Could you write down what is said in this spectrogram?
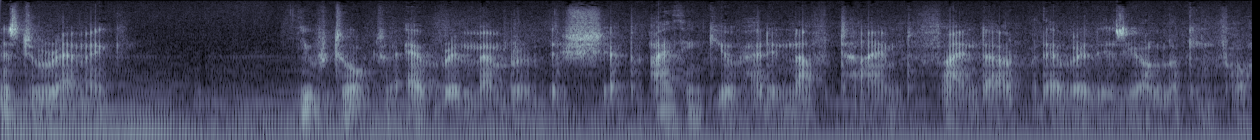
Mr. Remick, you've talked to every member of this ship. I think you've had enough time to find out whatever it is you're looking for.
